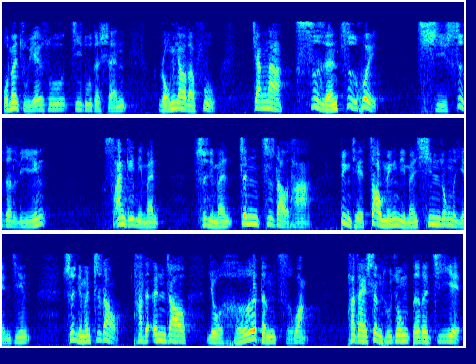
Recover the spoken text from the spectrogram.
我们主耶稣基督的神，荣耀的父，将那世人智慧启示的灵赏给你们。使你们真知道他，并且照明你们心中的眼睛，使你们知道他的恩招有何等指望，他在圣徒中得的基业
